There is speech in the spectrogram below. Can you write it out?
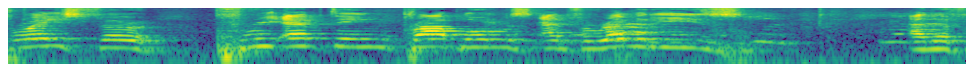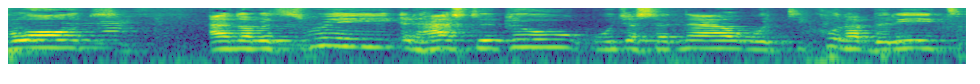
prays for preempting problems and for remedies and if what. And number three, it has to do, we just said now, with tikkun haberit,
